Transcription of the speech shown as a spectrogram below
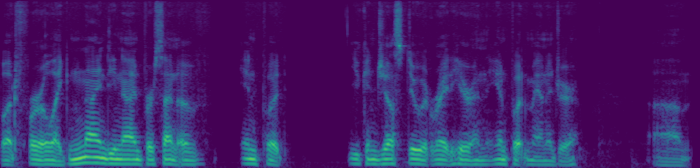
But for like 99% of input, you can just do it right here in the input manager. Um,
